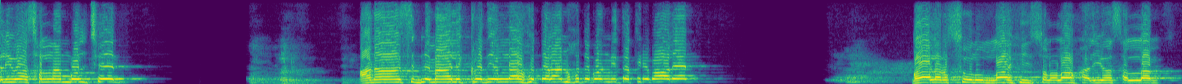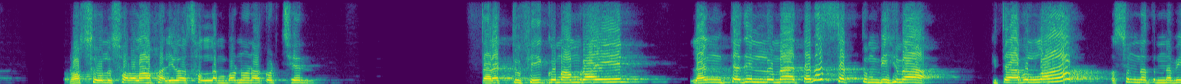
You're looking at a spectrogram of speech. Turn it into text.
আলী ওয়াসাল্লাম বলছেন আনাস ইবনে মালিক রাদিয়াল্লাহু তাআলা আনহু হতে বর্ণিত তিনি বলেন قال رسول الله صلى الله عليه وسلم রাসূল সাল্লাল্লাহু আলাইহি ওয়াসাল্লাম বর্ণনা করছেন তারাকতু ফীকুম আমরাইন লান তাদিল্লু মা তামাসসাকতুম বিহিমা কিতাবুল্লাহ ওয়া সুন্নাতুন নবী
